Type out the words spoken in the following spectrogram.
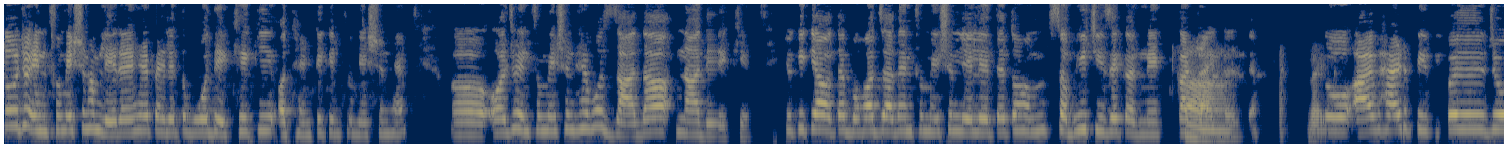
तो जो इन्फॉर्मेशन हम ले रहे हैं पहले तो वो देखें कि ऑथेंटिक इन्फॉर्मेशन है और जो इन्फॉर्मेशन है वो ज़्यादा ना देखे। क्योंकि क्या होता है बहुत ज़्यादा इन्फॉर्मेशन ले लेते हैं तो हम सभी चीज़ें करने का ट्राई हाँ, करते हैं। तो आई हैड पीपल जो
